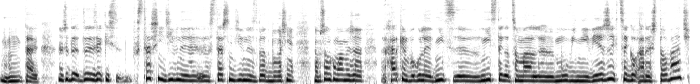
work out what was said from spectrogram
Mhm, tak. Znaczy to, to jest jakiś strasznie dziwny, strasznie dziwny zwrot, bo właśnie na początku mamy, że Harken w ogóle nic, y, nic z tego, co Mal y, mówi, nie wierzy, chce go aresztować,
